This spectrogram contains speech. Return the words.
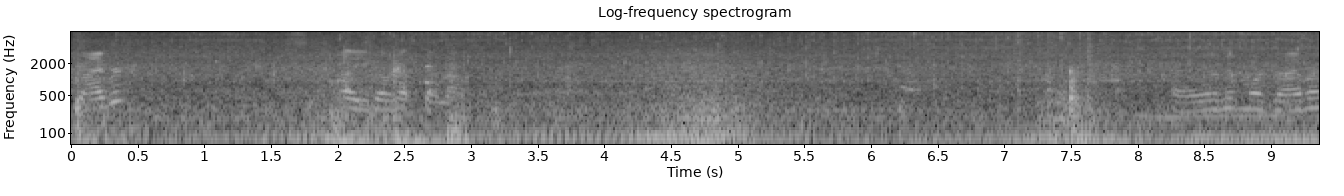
Driver. Oh, you're going up that. Alright, a little bit more driver.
